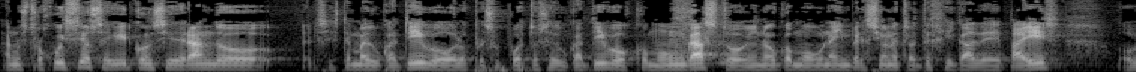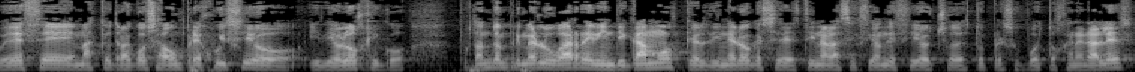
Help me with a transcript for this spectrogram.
A nuestro juicio, seguir considerando el sistema educativo o los presupuestos educativos como un gasto y no como una inversión estratégica de país obedece más que otra cosa a un prejuicio ideológico. Por tanto, en primer lugar, reivindicamos que el dinero que se destina a la sección 18 de estos presupuestos generales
